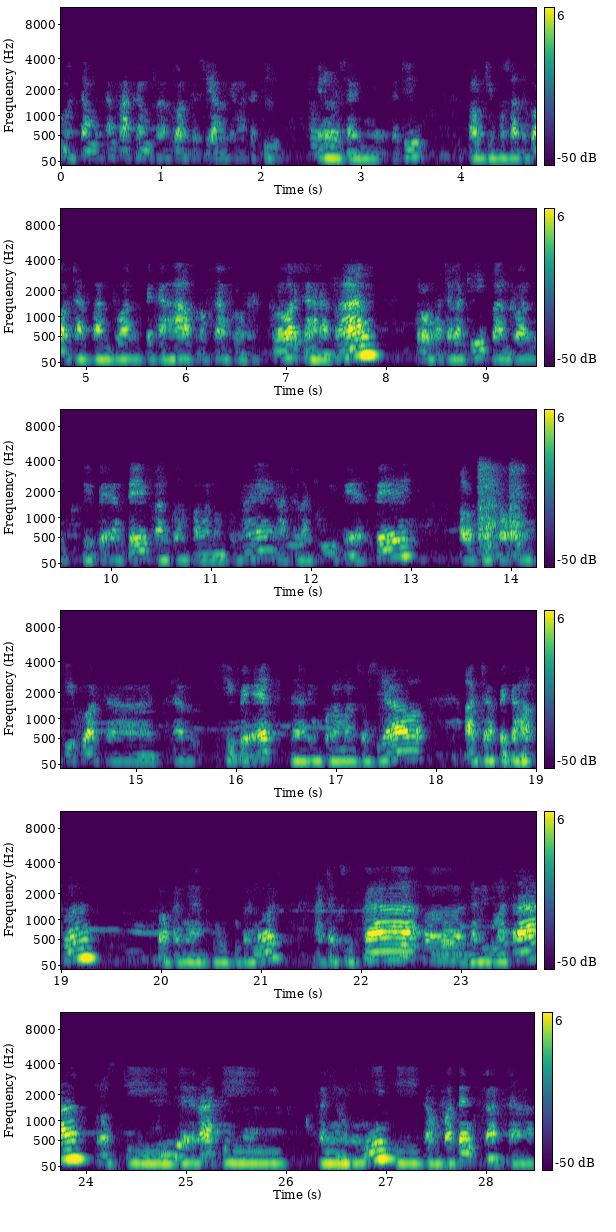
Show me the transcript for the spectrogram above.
macam-macam ragam bantuan sosial yang ada di Indonesia ini. Jadi kalau di pusat itu ada bantuan PKH, program keluarga- harapan, terus ada lagi bantuan BPNT, bantuan pangan non tunai, ada lagi BST. Kalau di provinsi itu ada GPS, jaring pengaman sosial, ada PKH Plus, programnya Bu Gubernur, ada juga Zambi Matra, terus di daerah di Banyuwangi ini di kabupaten juga ada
